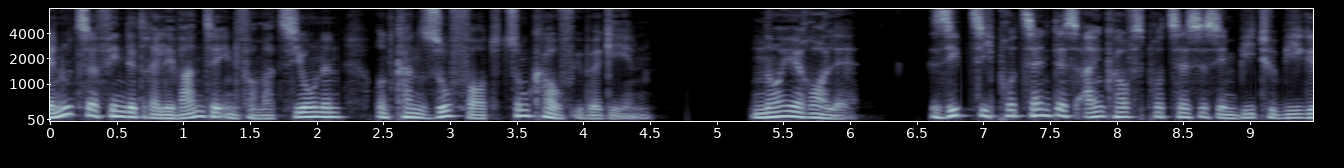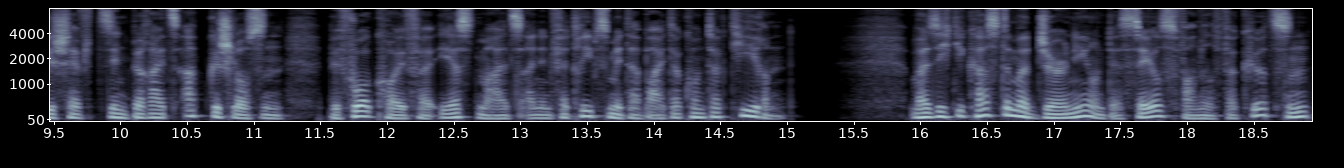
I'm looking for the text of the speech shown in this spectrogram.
Der Nutzer findet relevante Informationen und kann sofort zum Kauf übergehen. Neue Rolle 70 Prozent des Einkaufsprozesses im B2B-Geschäft sind bereits abgeschlossen, bevor Käufer erstmals einen Vertriebsmitarbeiter kontaktieren. Weil sich die Customer Journey und der Sales Funnel verkürzen,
